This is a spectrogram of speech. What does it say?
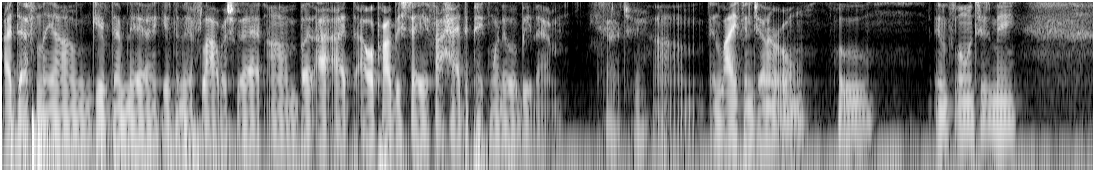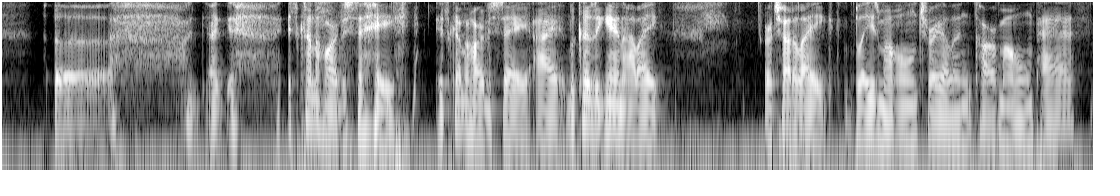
I definitely um, give them their give them their flowers for that. Um, but I, I I would probably say if I had to pick one, it would be them. Got you. Um, in life in general, who influences me? Uh, I, it's kind of hard to say. It's kind of hard to say. I because again, I like I try to like blaze my own trail and carve my own path.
